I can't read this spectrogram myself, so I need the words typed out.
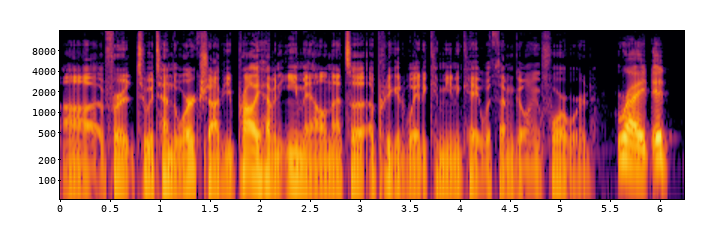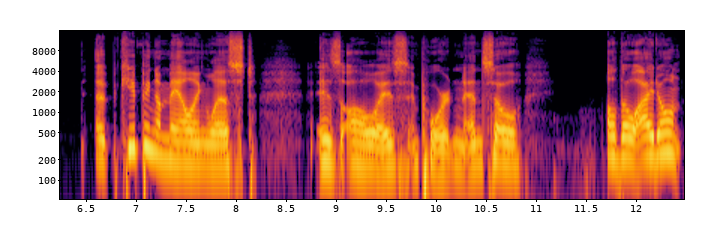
uh, for to attend the workshop you probably have an email and that's a, a pretty good way to communicate with them going forward. Right. It uh, keeping a mailing list is always important. And so although I don't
